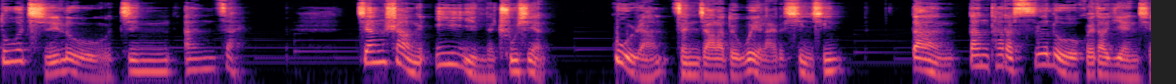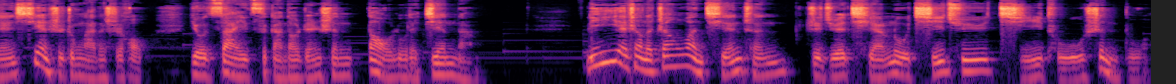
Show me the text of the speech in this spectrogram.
多歧路，今安在？江上伊尹的出现，固然增加了对未来的信心，但当他的思路回到眼前现实中来的时候，又再一次感到人生道路的艰难。离宴上的张望前程，只觉前路崎岖，歧途甚多。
